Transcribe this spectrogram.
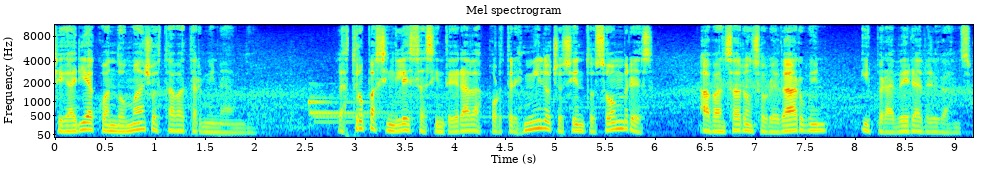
llegaría cuando mayo estaba terminando. Las tropas inglesas integradas por 3.800 hombres avanzaron sobre Darwin y Pradera del Ganso.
